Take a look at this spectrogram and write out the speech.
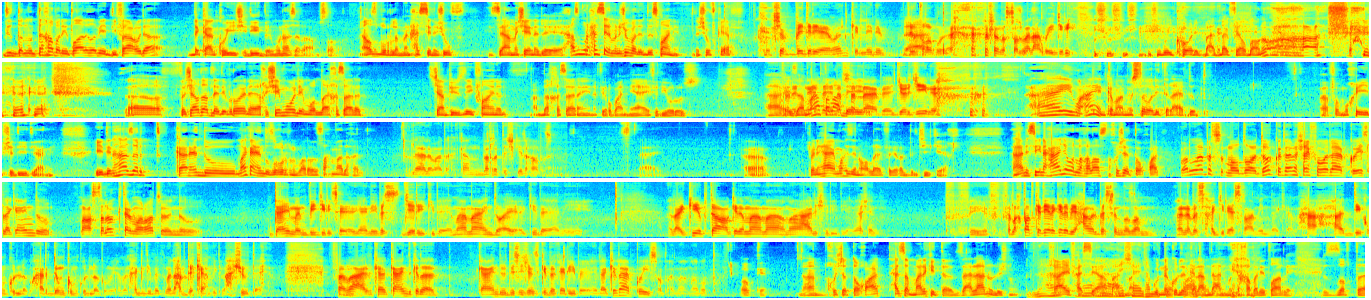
ضد المنتخب الإيطالي ده بالدفاع ده. ده كان كويس شديد بالمناسبة يا مصطفى. أصبر لما نحسن أشوف إذا مشينا ل أصبر حسن لما نشوفها ضد إسبانيا نشوف كيف. شوف بدري يا man كليني بيضربوا. في نص الملعب ويجري. ويكورك بعد ذاك في اضانه آه، ف shout out لدي بروين يا أخي. شيء مؤلم والله خسارة Champions League final عندك خسارة هنا في ربع النهائي في اليوروز. آه إذا ما طلع نفس ب- اللاعب جورجينيو اي معاين كمان مستوى اللي انت لاعب ضده. آه، فمخيف شديد يعني. إيدن هازارد كان عنده ما كان عنده ظهور في المباراة صح؟ ما دخل. لا لا ما ده كان برا التشكيلة خالص. آي. آه. فنهايه محزنة والله الفريق البلجيكي يا أخي. ها نسينا حاجة ولا خلاص نخش التوقعات؟ والله بس موضوع دوكو ده أنا شايفه هو لاعب كويس لكن عنده معضلة أكثر مرات إنه دائما بيجري يعني بس جري كده. ما ما عنده كده يعني. ال IQ بتاعه كده ما ما ما عالي شديد يعني عشان في في لقطات كثيره كده بيحاول بس النظام أنا بس حجري أسرع منك يعني حاديكم كلكم حردمكم كلكم يعني من حقلب الملعب ده كامل وحشوته يعني فما اعرف كان كان عنده كده كان عنده decisions كده غريبة يعني لكن لاعب كويس والله ما ما بطل. okay. نخش التوقعات. حسب مالك أنت زعلان ولا شنو؟ لا، خايف لا، ها بعد ما قلنا كل الكلام ده عن. المنتخب الإيطالي. بالضبط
